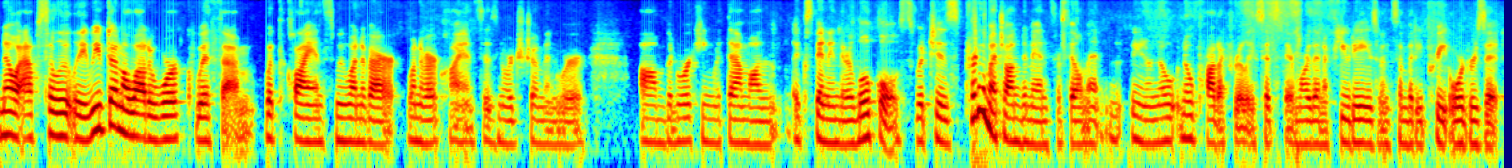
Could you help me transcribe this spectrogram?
no, absolutely. We've done a lot of work with um, with clients. We one of our one of our clients is Nordstrom, and we're um, been working with them on expanding their locals, which is pretty much on demand fulfillment. You know, no no product really sits there more than a few days when somebody pre-orders it.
